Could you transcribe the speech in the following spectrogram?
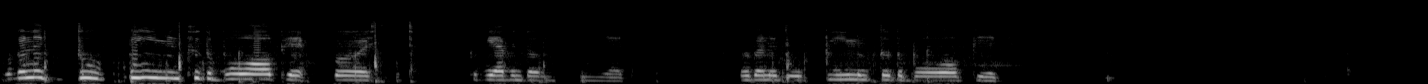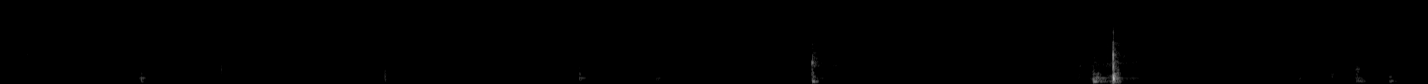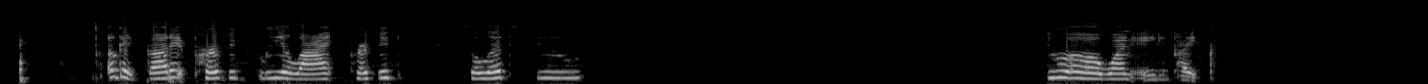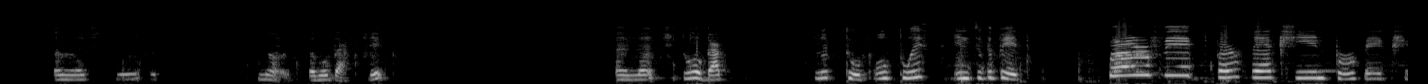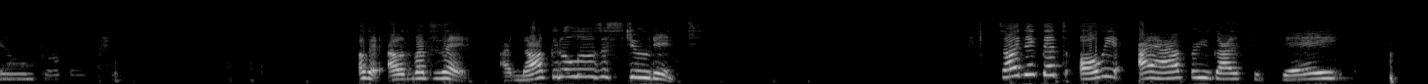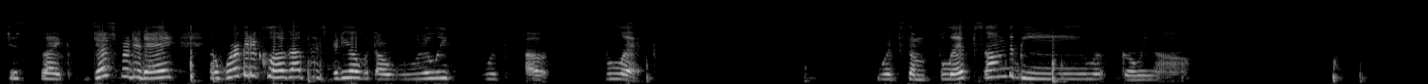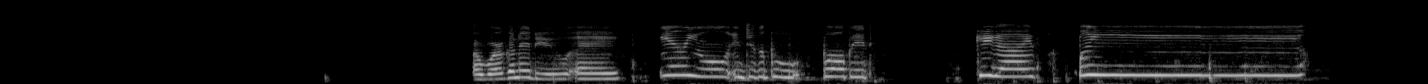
We're gonna do beam into the ball pit first. Because we haven't done beam yet. We're gonna do beam into the ball pit. Okay, got it perfectly aligned. Perfect. So let's do do a 180 pike. And let's do a, no double backflip. And let's do a backflip to a full twist into the pit. Perfect, perfection, perfection, perfection. Okay, I was about to say, I'm not gonna lose a student. So I think that's all we I have for you guys today. Just like just for today. And we're gonna close out this video with a really with a flip. With some flips on the beam going off. And we're gonna do a aerial into the ball pit. Okay, guys, bye.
